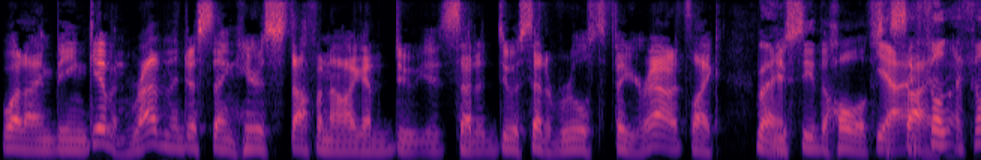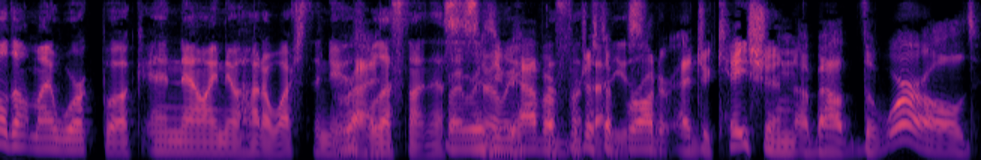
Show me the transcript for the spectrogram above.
what i'm being given rather than just saying here's stuff and now i got to do set it do a set of rules to figure out it's like right. you see the whole of yeah, society I filled I filled out my workbook, and now I know how to watch the news. Right. Well, that's not right necessarily. whereas if you have a, just a useful. broader education about the world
